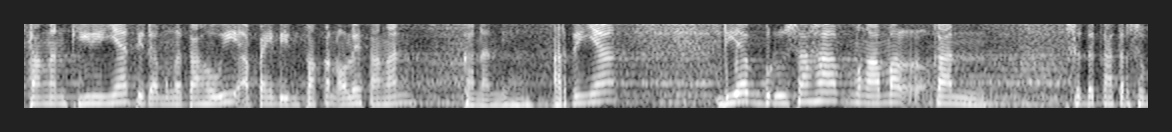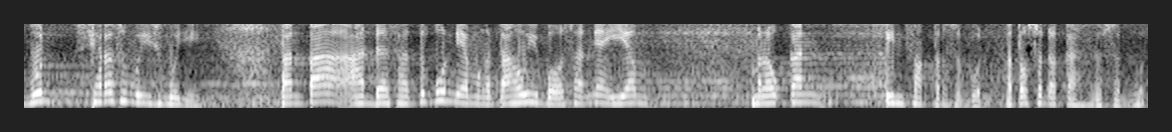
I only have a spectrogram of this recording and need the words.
tangan kirinya tidak mengetahui apa yang diinfakkan oleh tangan kanannya. Artinya dia berusaha mengamalkan sedekah tersebut secara sembunyi-sembunyi tanpa ada satupun yang mengetahui bahwasannya ia melakukan infak tersebut atau sedekah tersebut.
